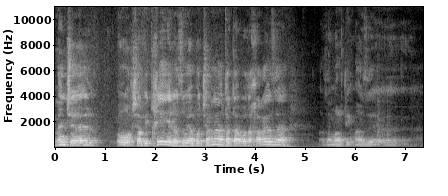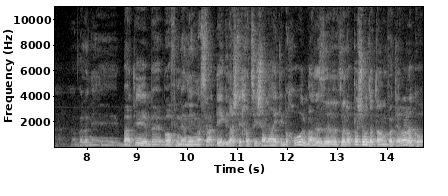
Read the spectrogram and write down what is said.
מנצ'ל, הוא עכשיו התחיל, אז הוא יעבוד שנה, אתה תעבוד אחרי זה. אז אמרתי, מה זה... אבל אני באתי באופן, אני נסעתי, הקדשתי חצי שנה, הייתי בחו"ל, מה זה, זה, זה לא פשוט, אתה מוותר על הכל.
